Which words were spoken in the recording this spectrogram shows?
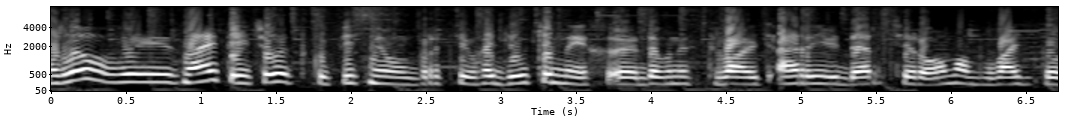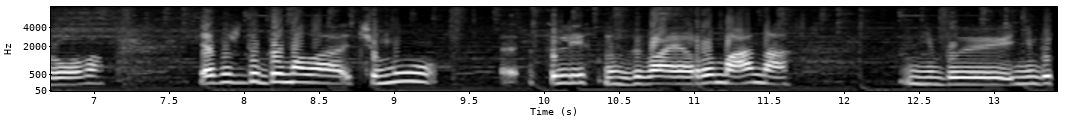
Можливо, ви знаєте і чули таку пісню братів Гадюкіних, е, де вони співають Арівідерчі Рома, бувай здорова. Я завжди думала, чому е, соліст називає Романа, ніби, ніби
